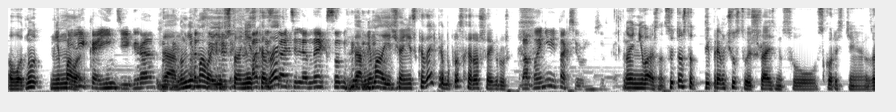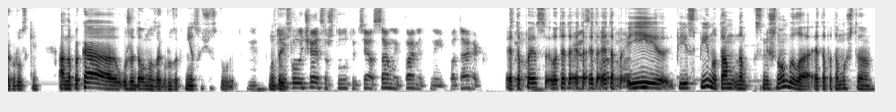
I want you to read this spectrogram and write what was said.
Вот, ну, мне мало... Великая инди-игра. Да, но мне От- мало есть что о ней от сказать. издателя Nexon. Да, мне мало есть что о ней сказать, как бы просто хорошая игрушка. Да, по ней и так все уже все сказали. Но не важно. Суть в том, что ты прям чувствуешь разницу в скорости загрузки. А на ПК уже давно загрузок не существует. Мгм. ну, Ну, то есть- получается, что вот у тебя самый памятный подарок. Это. PS, вот это, это, это, PS2 это, была. и PSP, но там нам смешно было, это потому что,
